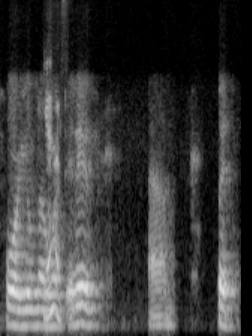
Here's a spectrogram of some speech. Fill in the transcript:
before, you'll know yes. what it is. Um, but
